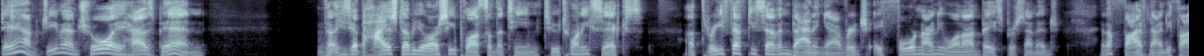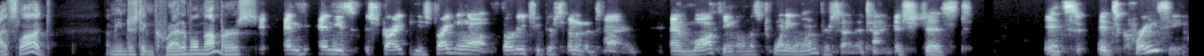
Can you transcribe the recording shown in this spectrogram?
damn, Ji-Man Choi has been. The, he's got the highest WRC plus on the team, two twenty six, a three fifty seven batting average, a four ninety one on base percentage, and a five ninety five slug. I mean, just incredible numbers. And and he's strike he's striking out 32% of the time and walking almost 21% of the time. It's just it's it's crazy.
